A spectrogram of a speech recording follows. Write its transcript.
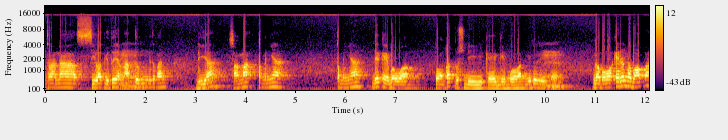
celana silat gitu yang Hmm. ngatung gitu kan. Dia sama temennya temennya dia kayak bawa tongkat terus di kayak gembolan gitu sih Hmm. kayak nggak bawa carrier nggak bawa apa.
